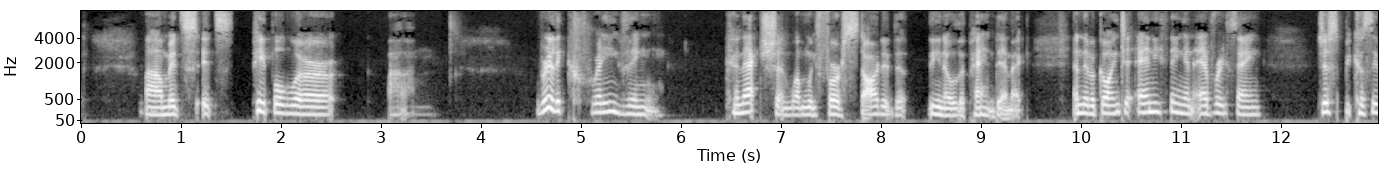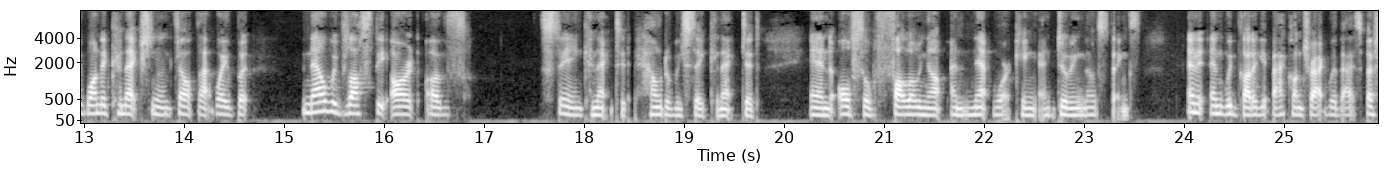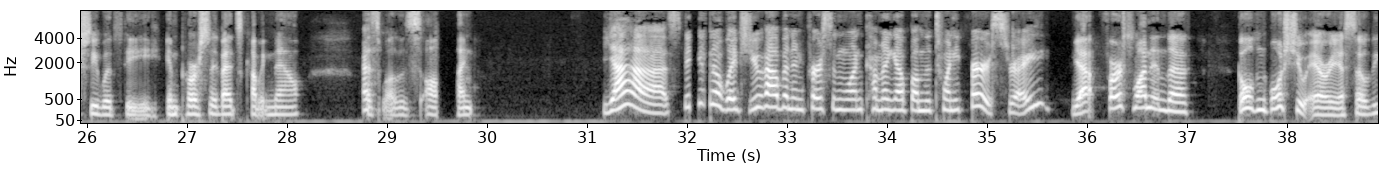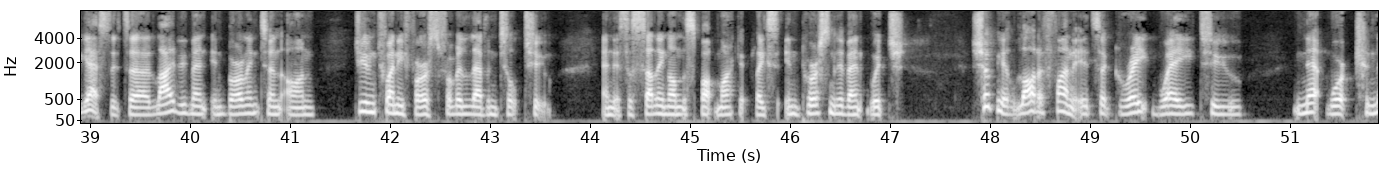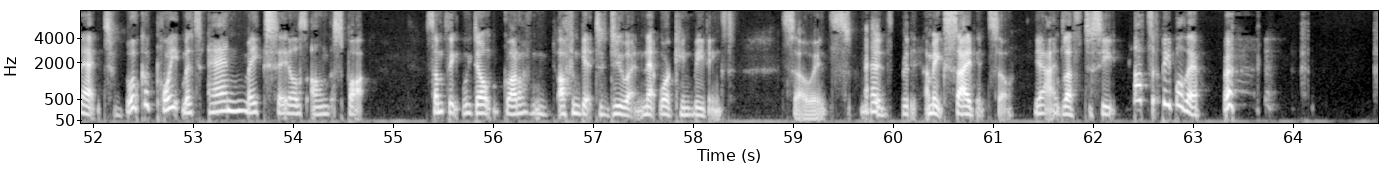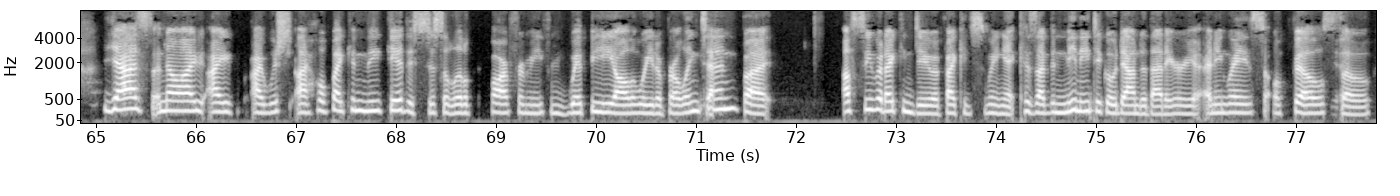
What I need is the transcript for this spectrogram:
Um, it's it's people were um, really craving connection when we first started the you know the pandemic, and they were going to anything and everything just because they wanted connection and felt that way. But now we've lost the art of staying connected. How do we stay connected? And also following up and networking and doing those things. And, and we've got to get back on track with that, especially with the in person events coming now, as well as online. yeah, speaking of which, you have an in-person one coming up on the 21st, right? Yeah, first one in the Golden Horseshoe area. So, yes, it's a live event in Burlington on June 21st from 11 till 2. And it's a selling on the spot marketplace in person event, which should be a lot of fun. It's a great way to network, connect, book appointments, and make sales on the spot. Something we don't often, often get to do at networking meetings. So it's, uh, it's I'm excited. So yeah, I'd love to see lots of people there. Yes, no, I, I, I wish, I hope I can make it. It's just a little far for me from Whitby all the way to Burlington, but I'll see what I can do if I can swing it because I've been meaning to go down to that area anyways, so Phil. Yeah. So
